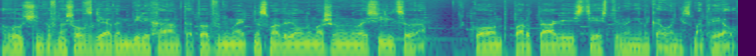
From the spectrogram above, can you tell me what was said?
Лучников нашел взглядом Билли Ханта. Тот внимательно смотрел на машину Новосильцева. Конт Портага, естественно, ни на кого не смотрел.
